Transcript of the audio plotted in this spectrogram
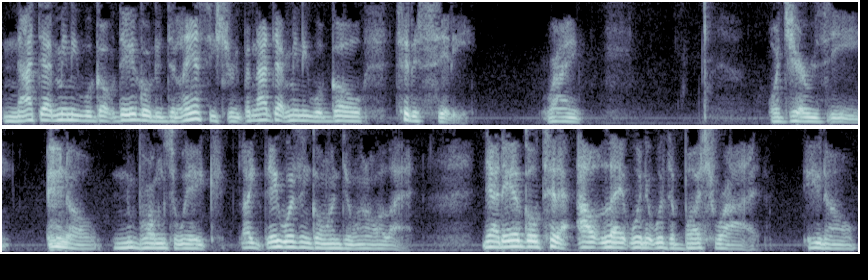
not that many would go. They go to Delancey Street, but not that many would go to the city, right? Or Jersey, you know, New Brunswick. Like they wasn't going doing all that. Now they'll go to the outlet when it was a bus ride, you know,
